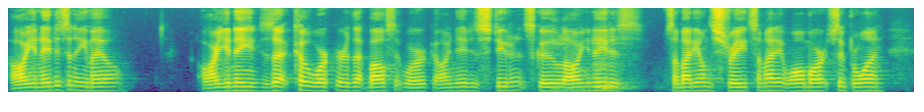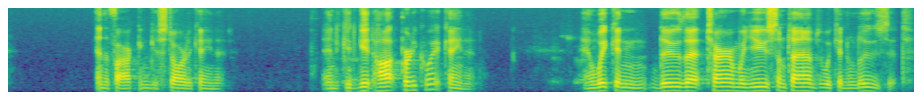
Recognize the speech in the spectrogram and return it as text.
All you need is an email. All you need is that coworker, that boss at work. All you need is a student at school. All you need is somebody on the street, somebody at Walmart, Super One, and the fire can get started, can't it? And it can get hot pretty quick, can't it? And we can do that term we use sometimes, we can lose it,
